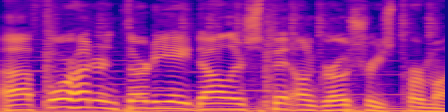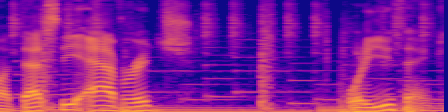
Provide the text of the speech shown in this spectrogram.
Uh, $438 spent on groceries per month. That's the average. What do you think?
